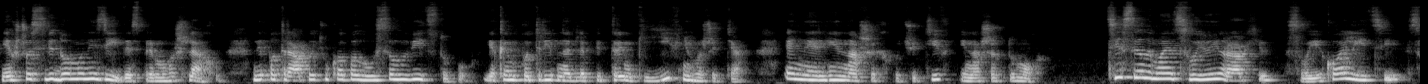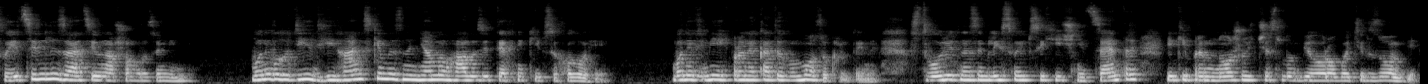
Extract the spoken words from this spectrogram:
якщо свідомо не зійде з прямого шляху, не потрапить у кабалу силу відступу, яким потрібна для підтримки їхнього життя енергія наших почуттів і наших думок. Ці сили мають свою ієрархію, свої коаліції, свої цивілізації в нашому розумінні. Вони володіють гігантськими знаннями в галузі техніки і психології. Вони вміють проникати в мозок людини, створюють на землі свої психічні центри, які примножують число біороботів зомбі,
